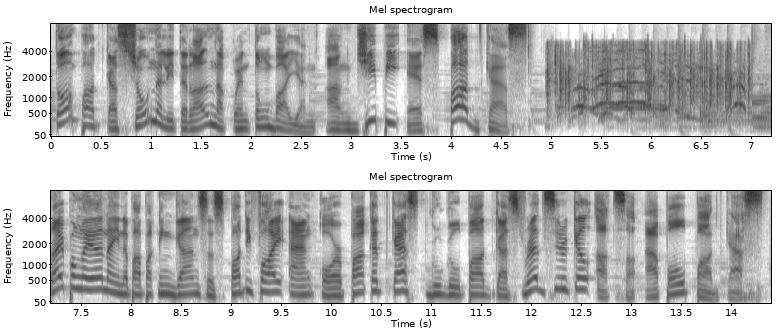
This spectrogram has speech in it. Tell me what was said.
Ito ang podcast show na literal na kwentong bayan, ang GPS Podcast. Tayo po ngayon ay napapakinggan sa Spotify, Anchor, Pocket Cast, Google Podcast, Red Circle at sa Apple Podcast.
